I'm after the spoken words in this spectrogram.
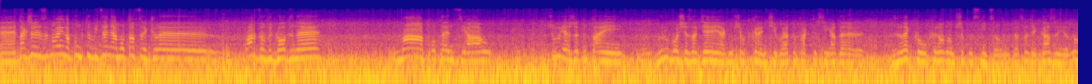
E, także z mojego punktu widzenia motocykl e, bardzo wygodny, ma potencjał. Czuję, że tutaj grubo się zadzieje, jak mi się odkręci, bo ja tu praktycznie jadę z lekko uchyloną przepustnicą. W zasadzie gazu, no,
